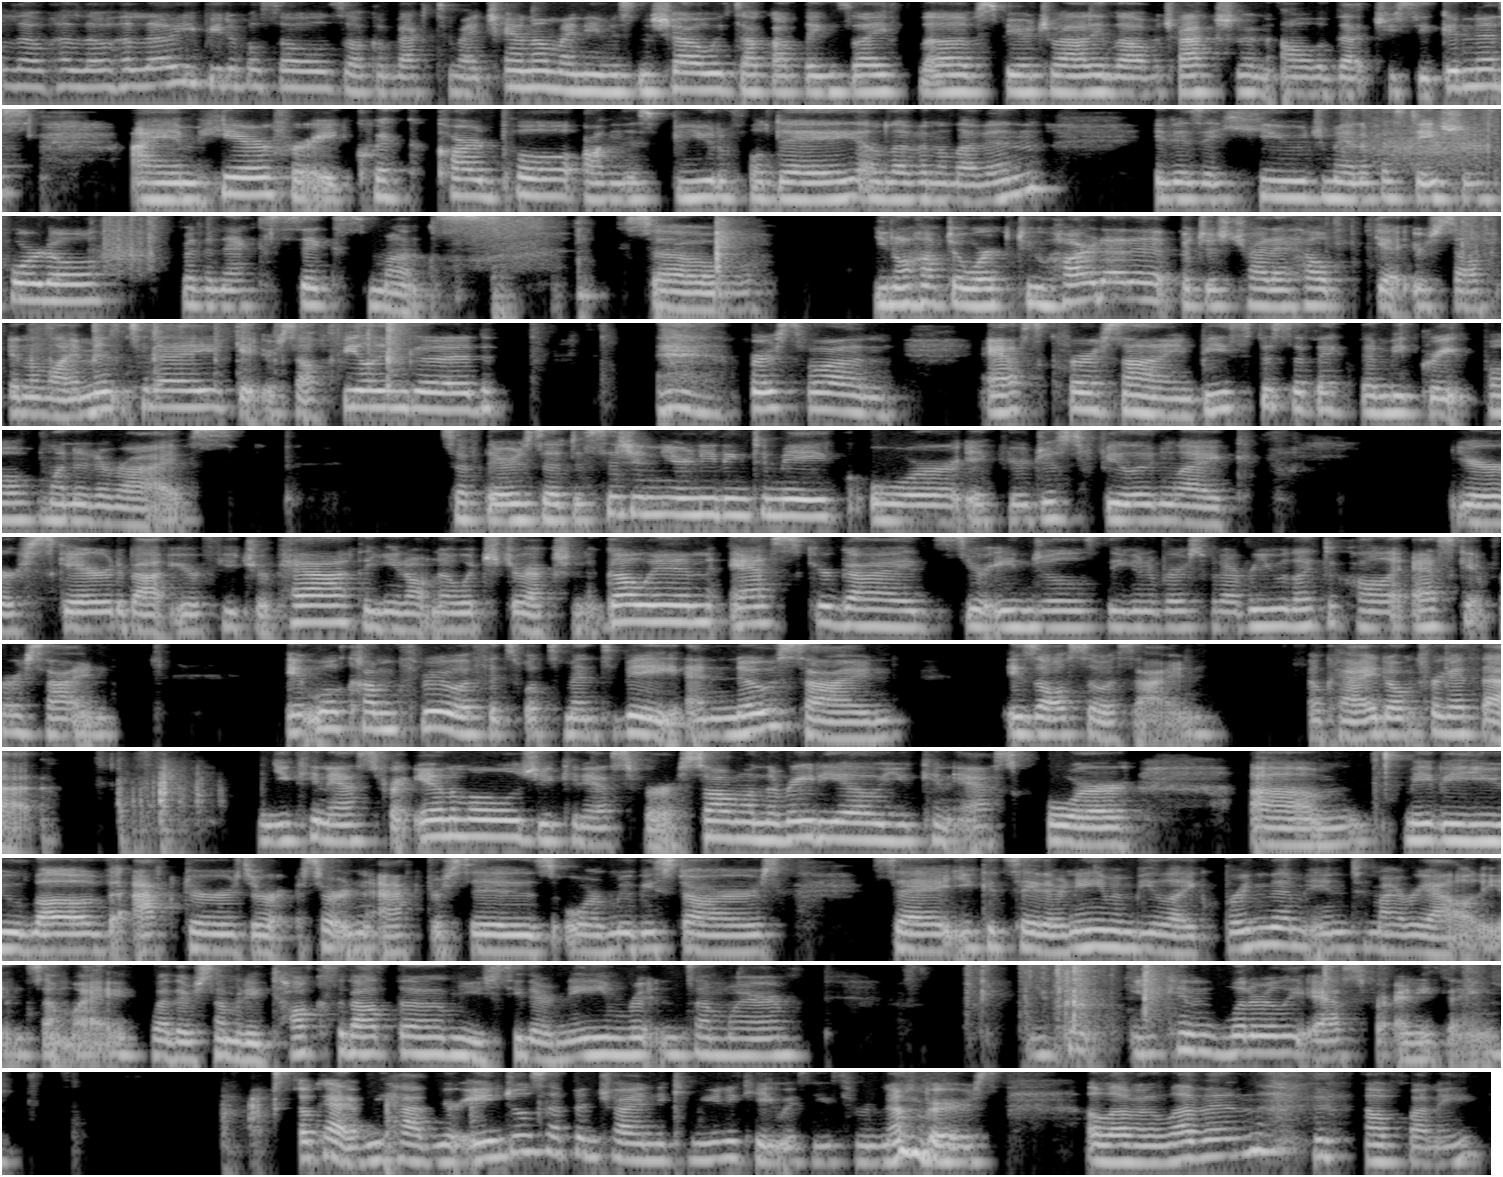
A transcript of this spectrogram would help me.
Hello, hello, hello, you beautiful souls. Welcome back to my channel. My name is Michelle. We talk all things life, love, spirituality, law of attraction, and all of that juicy goodness. I am here for a quick card pull on this beautiful day, 1111. It is a huge manifestation portal for the next six months. So you don't have to work too hard at it, but just try to help get yourself in alignment today, get yourself feeling good. First one Ask for a sign, be specific, then be grateful when it arrives. So, if there's a decision you're needing to make, or if you're just feeling like you're scared about your future path and you don't know which direction to go in, ask your guides, your angels, the universe, whatever you would like to call it, ask it for a sign. It will come through if it's what's meant to be. And no sign is also a sign. Okay, don't forget that. You can ask for animals, you can ask for a song on the radio, you can ask for um, maybe you love actors or certain actresses or movie stars. Say you could say their name and be like, bring them into my reality in some way. Whether somebody talks about them, you see their name written somewhere. You can you can literally ask for anything. Okay, we have your angels have been trying to communicate with you through numbers 1111. How funny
